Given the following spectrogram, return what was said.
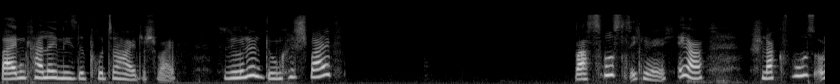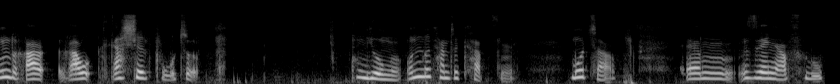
Weidenkralle Nieselpfote Heideschweif. Söhne Dunkelschweif. Was wusste ich nicht? Egal. Schlackfuß und Ra Rau Raschelpfote. Junge, unbekannte Katzen. Mutter. Ähm, Sängerflug.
